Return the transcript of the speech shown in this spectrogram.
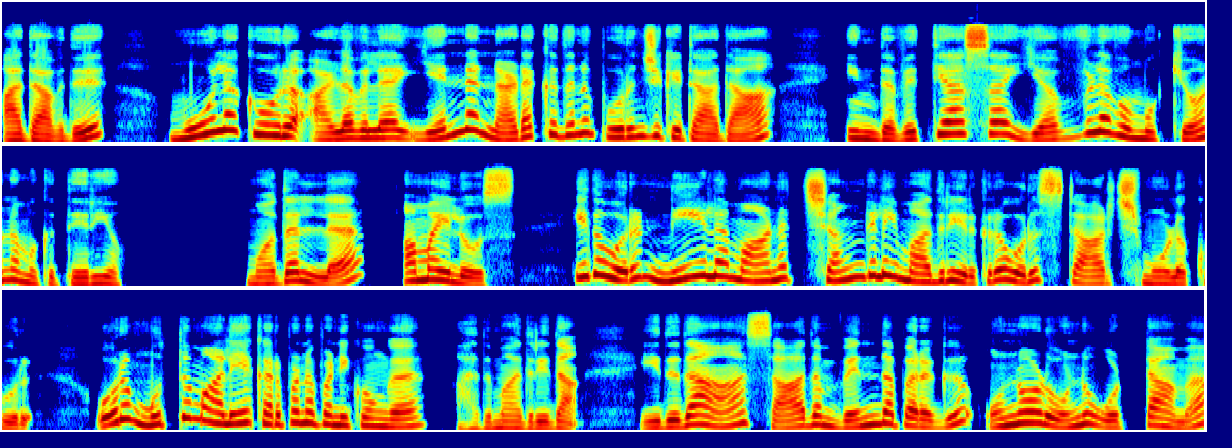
அதாவது மூலக்கூறு அளவுல என்ன நடக்குதுன்னு புரிஞ்சுக்கிட்டாதான் இந்த வித்தியாசம் எவ்வளவு முக்கியம் நமக்கு தெரியும். முதல்ல அமைலோஸ். இது ஒரு நீளமான சங்கிலி மாதிரி இருக்கிற ஒரு ஸ்டார்ச் மூலக்கூறு. ஒரு முத்து மாலையை கற்பனை பண்ணிக்கோங்க. அது மாதிரி தான் இதுதான் சாதம் வெந்த பிறகு ஒன்னோட ஒன்னு ஒட்டாம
